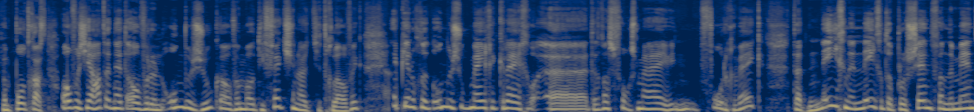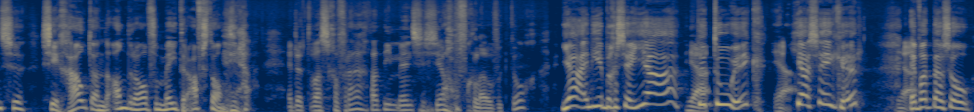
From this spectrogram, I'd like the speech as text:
een podcast. Overigens, je had het net over een onderzoek, over Motivaction had je het geloof ik. Ja. Heb je nog dat onderzoek meegekregen, uh, dat was volgens mij vorige week, dat 99% van de mensen zich houdt aan de anderhalve meter afstand. Ja, en dat was gevraagd aan die mensen zelf, geloof ik, toch? Ja, en die hebben gezegd, ja, ja. dat doe ik. Ja. Jazeker. Ja. En wat nou zo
